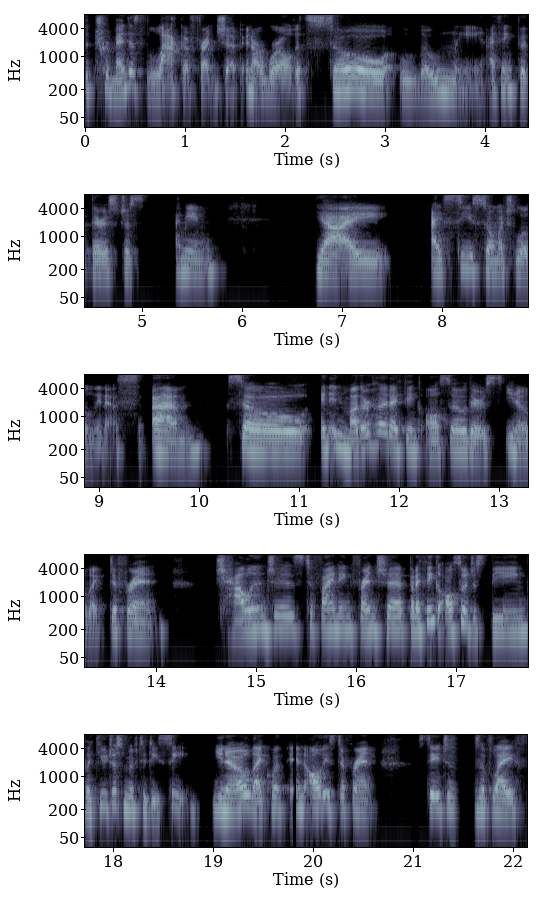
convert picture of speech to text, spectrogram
the tremendous lack of friendship in our world. It's so lonely. I think that there's just i mean yeah i i see so much loneliness. Um so and in motherhood i think also there's you know like different challenges to finding friendship but i think also just being like you just moved to dc you know like when, in all these different stages of life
